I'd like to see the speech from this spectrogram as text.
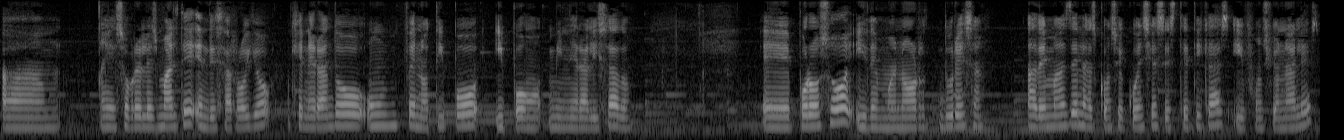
eh, sobre el esmalte en desarrollo, generando un fenotipo hipomineralizado, poroso y de menor dureza, además de las consecuencias estéticas y funcionales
